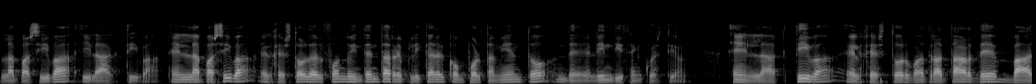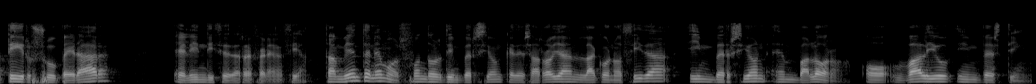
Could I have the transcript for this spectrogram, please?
la pasiva y la activa. En la pasiva, el gestor del fondo intenta replicar el comportamiento del índice en cuestión. En la activa, el gestor va a tratar de batir, superar el índice de referencia. También tenemos fondos de inversión que desarrollan la conocida inversión en valor o value investing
